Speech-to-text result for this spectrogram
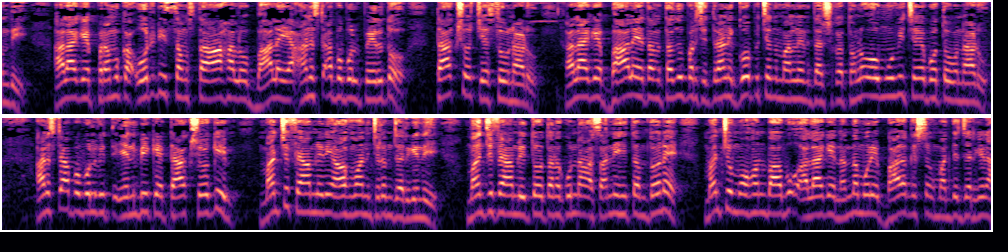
ఉంది. అలాగే ప్రముఖ ఓటీటీ సంస్థ ఆహాలో బాలయ్య అన్స్టాపబుల్ పేరుతో టాక్ షో చేస్తూ ఉన్నాడు. అలాగే బాలయ్య తన తదుపరి చిత్రాన్ని గోపిచంద్ మల్లేని దర్శకత్వంలో ఓ మూవీ చేయబోతూ ఉన్నాడు. అన్స్టాపబుల్ విత్ ఎన్బీకే టాక్ షోకి మంచు ఫ్యామిలీని ఆహ్వానించడం జరిగింది. మంచు ఫ్యామిలీతో తనకున్న సన్నిహితంతోనే మంచు మోహన్ బాబు అలాగే నందమూరి బాలకృష్ణకు మధ్య జరిగిన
